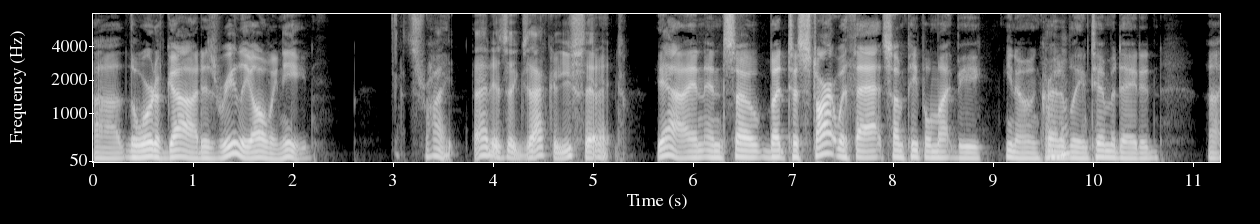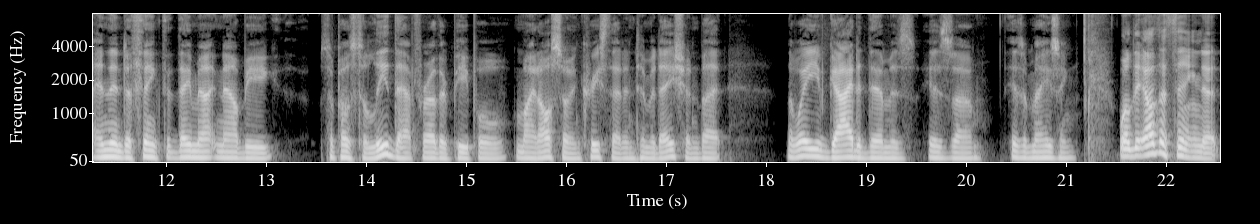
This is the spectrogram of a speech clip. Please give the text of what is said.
uh, the Word of God, is really all we need. That's right. That is exactly you said it. Yeah, and and so, but to start with that, some people might be you know incredibly mm-hmm. intimidated, uh, and then to think that they might now be supposed to lead that for other people might also increase that intimidation. But the way you've guided them is is um, is amazing. Well, the other thing that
